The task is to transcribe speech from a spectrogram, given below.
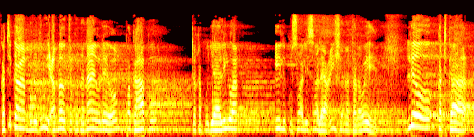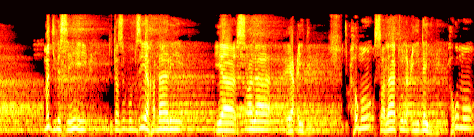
Katika maudhui ambayo tutakwenda nayo leo mpaka hapo tutakapojaliwa ili kuswali sala ya Isha na tarawehe. Leo katika majlisi hii tutazungumzia habari ya sala ya Idi hukumu salatu al-Eidaini hukumu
